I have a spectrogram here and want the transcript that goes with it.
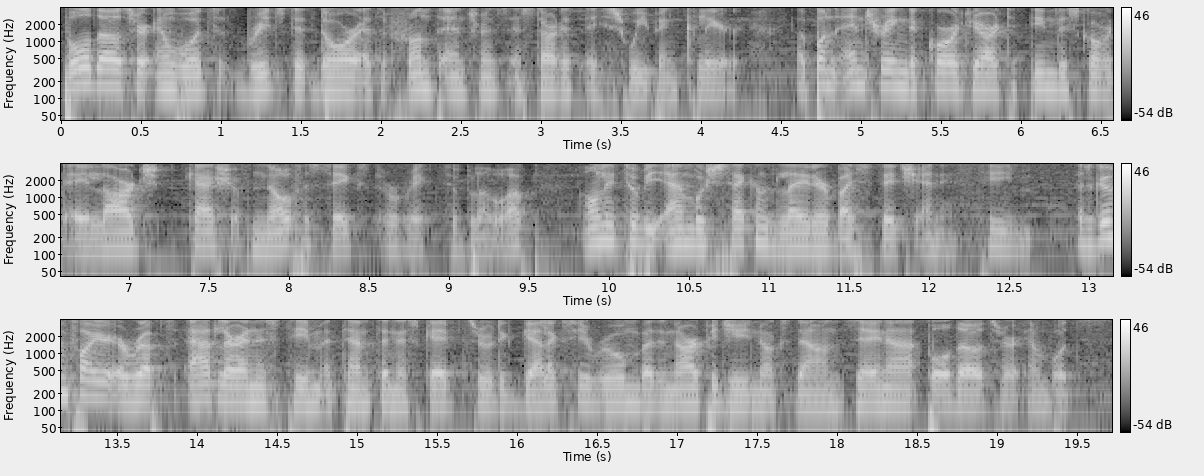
Bulldozer and Woods breached the door at the front entrance and started a sweep and clear. Upon entering the courtyard the team discovered a large cache of Nova 6 rigged to blow up, only to be ambushed seconds later by Stitch and his team. As gunfire erupts, Adler and his team attempt an escape through the Galaxy room but an RPG knocks down Zena, Bulldozer and Woods.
